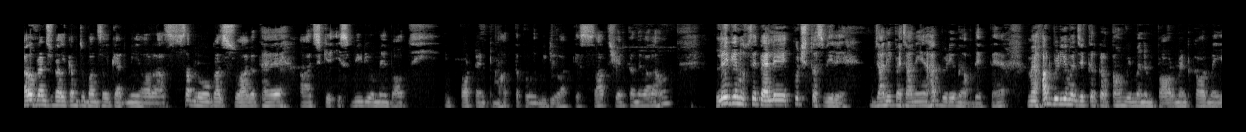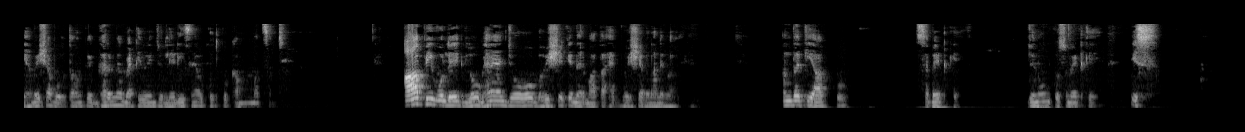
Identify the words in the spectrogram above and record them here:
Hello friends welcome to Bansal academy और आज सब लोगों का स्वागत है। आज के इस वीडियो में बहुत इम्पोर्टेंट महत्वपूर्ण वीडियो आपके साथ शेयर करने वाला हूँ। लेकिन उससे पहले कुछ तस्वीरें, जानी पहचानी है, हर वीडियो में आप देखते हैं। मैं हर वीडियो में ज़िक्र करता हूँ वीमेन एम्पावरमेंट का और मैं ये हमेशा बोलता हूँ कि घर में बैठी हुई जो लेडीज़ हैं, वो खुद को कम मत समझें। आप ही वो लोग हैं जो भविष्य के निर्माता है, भविष्य बनाने वाले। अंदर की आग को समेट के, जुनून को समेट के इस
